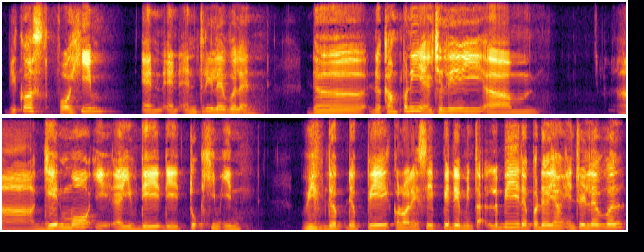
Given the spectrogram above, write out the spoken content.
Because for him and an entry level kan the the company actually um uh, gain more uh, if they they took him in with the the pay kalau let's say pay dia minta lebih daripada yang entry level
